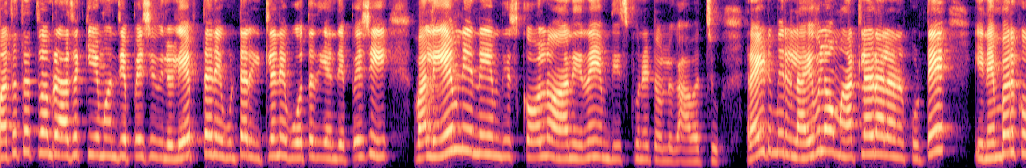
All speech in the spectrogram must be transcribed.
మతతత్వం రాజకీయం అని చెప్పేసి వీళ్ళు లేపుతూనే ఉంటారు ఇట్లనే పోతుంది అని చెప్పేసి వాళ్ళు ఏం నిర్ణయం తీసుకోవాలో ఆ నిర్ణయం తీసుకునేటోళ్ళు కావచ్చు. రైట్ మీరు లైవ్లో మాట్లాడాలనుకుంటే ఈ నెంబర్కు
